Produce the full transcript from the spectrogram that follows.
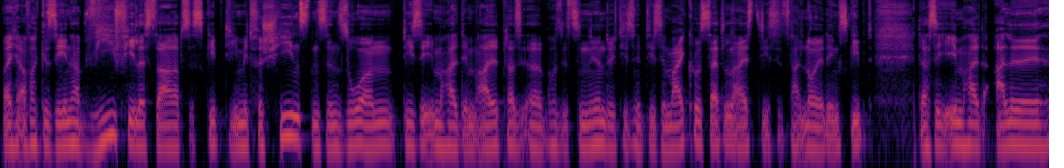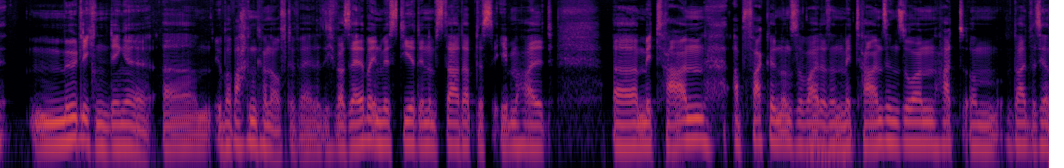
weil ich einfach gesehen habe, wie viele Startups es gibt, die mit verschiedensten Sensoren, die sie eben halt im All äh, positionieren durch diese, diese Microsatellites, die es jetzt halt neuerdings gibt, dass sie eben halt alle möglichen Dinge ähm, überwachen kann auf der Welt. Also ich war selber investiert in einem Startup, das eben halt äh, Methan abfackeln und so weiter, also Methansensoren hat, um, was ja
